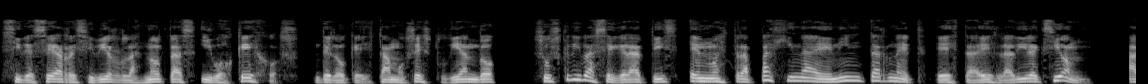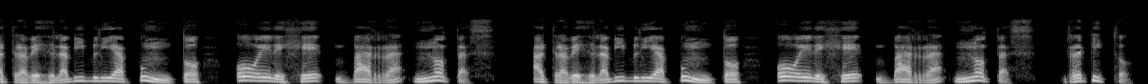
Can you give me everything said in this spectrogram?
Si desea recibir las notas y bosquejos de lo que estamos estudiando, suscríbase gratis en nuestra página en Internet. Esta es la dirección a través de la biblia.org barra notas. A través de la biblia.org barra notas. Repito,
